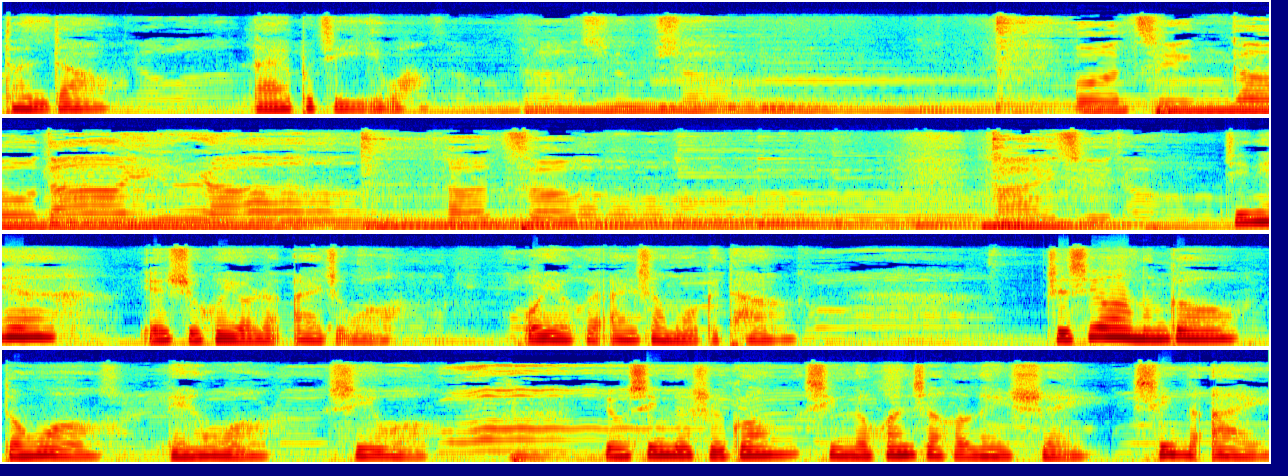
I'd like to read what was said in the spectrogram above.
短到来不及遗忘。我亲口答应让他走，抬起头。今天也许会有人爱着我，我也会爱上某个他。只希望能够懂我、怜我、惜我，用新的时光、新的欢笑和泪水、新的爱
